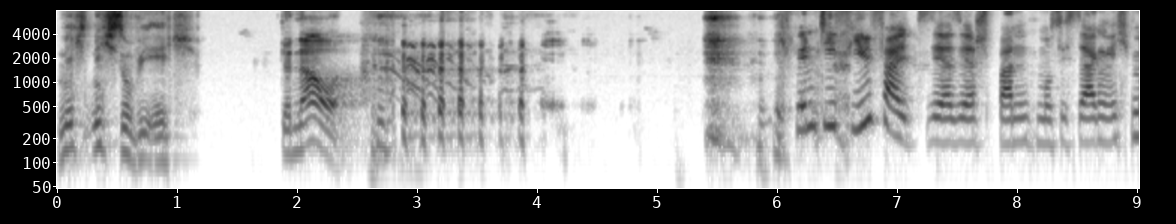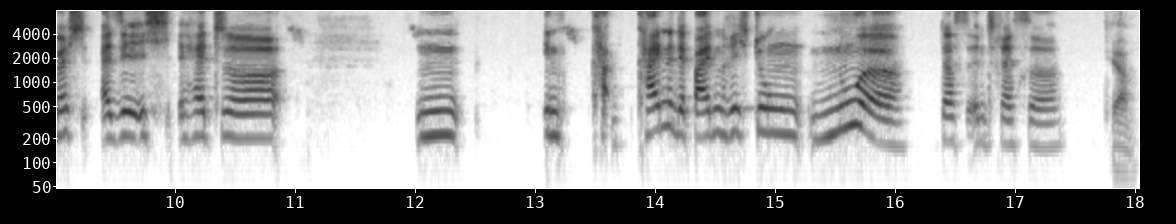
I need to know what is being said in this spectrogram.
nicht, nicht so wie ich. Genau. ich finde die Vielfalt sehr, sehr spannend, muss ich sagen. Ich möchte, also ich hätte in keine der beiden Richtungen nur das Interesse. Ja.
